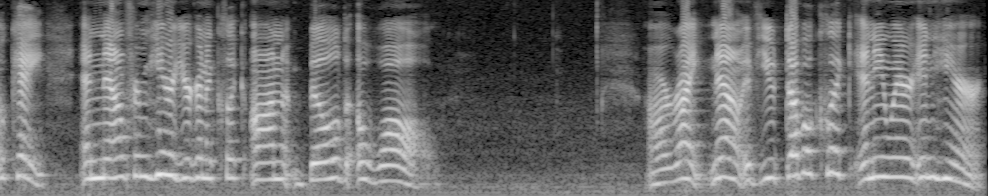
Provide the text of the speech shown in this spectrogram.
Okay, and now from here you're going to click on Build a Wall. Alright, now if you double click anywhere in here,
